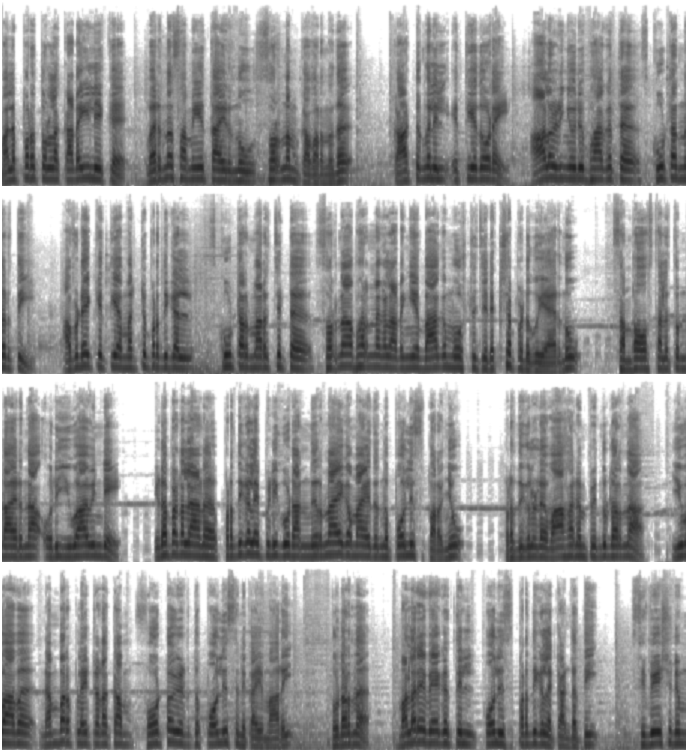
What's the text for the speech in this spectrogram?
മലപ്പുറത്തുള്ള കടയിലേക്ക് വരുന്ന സമയത്തായിരുന്നു സ്വർണം കവർന്നത്. കാട്ടുങ്ങലിൽ എത്തിയതോടെ ആളൊഴിഞ്ഞ ഒരു ഭാഗത്ത് സ്കൂട്ടർ നിർത്തി അവിടേക്കെത്തിയ മറ്റു പ്രതികൾ സ്കൂട്ടർ മറിച്ചിട്ട് സ്വർണാഭരണങ്ങൾ അടങ്ങിയ ഭാഗം മോഷ്ടിച്ച് രക്ഷപ്പെടുകയായിരുന്നു. സംഭവ സ്ഥലത്തുണ്ടായിരുന്ന ഒരു യുവാവിന്റെ ഇടപെടലാണ് പ്രതികളെ പിടികൂടാൻ നിർണായകമായതെന്ന് പോലീസ് പറഞ്ഞു. പ്രതികളുടെ വാഹനം പിന്തുടർന്ന യുവാവ് നമ്പർ പ്ലേറ്റ് അടക്കം ഫോട്ടോ എടുത്ത് പോലീസിന് കൈമാറി. തുടർന്ന് വളരെ വേഗത്തിൽ പോലീസ് പ്രതികളെ കണ്ടെത്തി. സിവേഷിനും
